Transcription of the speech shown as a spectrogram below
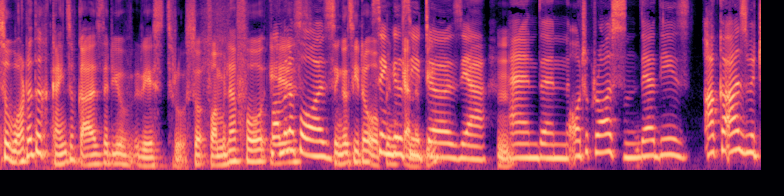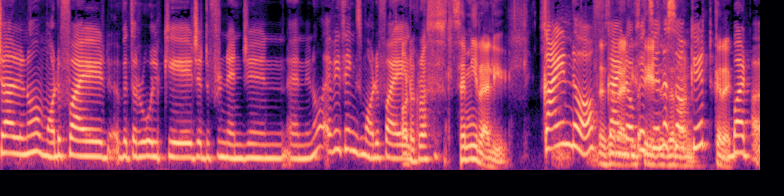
So, what are the kinds of cars that you've raced through? So, Formula 4 Formula is 4 is single seater open single seaters yeah hmm. and then autocross there are these are cars which are you know modified with a roll cage a different engine and you know everything's modified Autocross is semi rally. Kind of There's kind of. It's in a around- circuit but uh,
